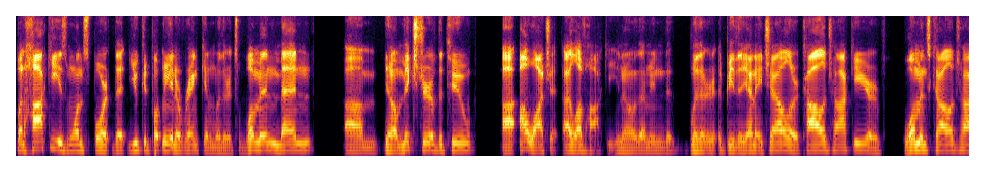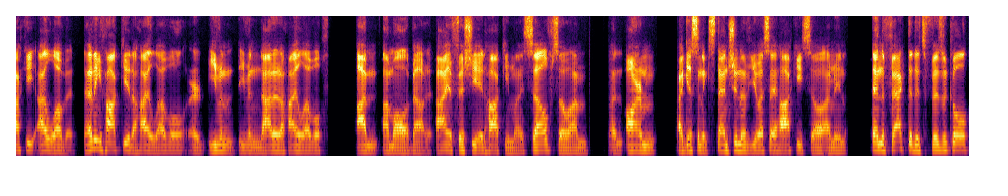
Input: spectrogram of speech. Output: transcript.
but hockey is one sport that you could put me in a rink and whether it's women, men, um, you know, mixture of the two, uh, I'll watch it. I love hockey. You know, I mean, whether it be the NHL or college hockey or women's college hockey, I love it. Any hockey at a high level, or even even not at a high level, I'm I'm all about it. I officiate hockey myself, so I'm an arm, I guess, an extension of USA Hockey. So I mean, and the fact that it's physical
